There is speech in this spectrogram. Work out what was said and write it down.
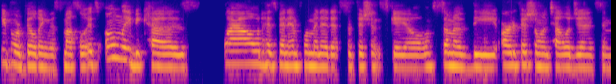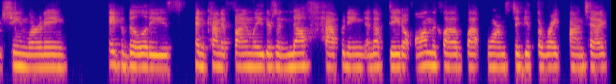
people are building this muscle. It's only because cloud has been implemented at sufficient scale. Some of the artificial intelligence and machine learning capabilities can kind of finally, there's enough happening, enough data on the cloud platforms to get the right context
